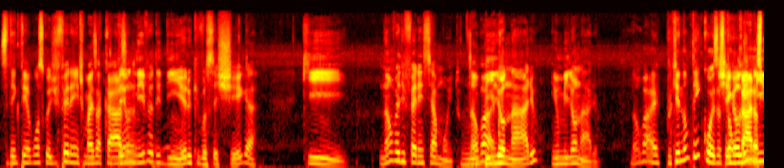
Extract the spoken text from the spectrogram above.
Você tem que ter algumas coisas diferentes, mas a casa. Tem um nível de dinheiro que você chega que não vai diferenciar muito. Não um vai. bilionário e um milionário. Não vai. Porque não tem coisas Chega tão caras do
